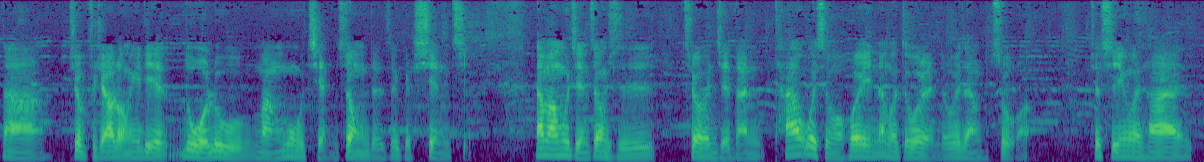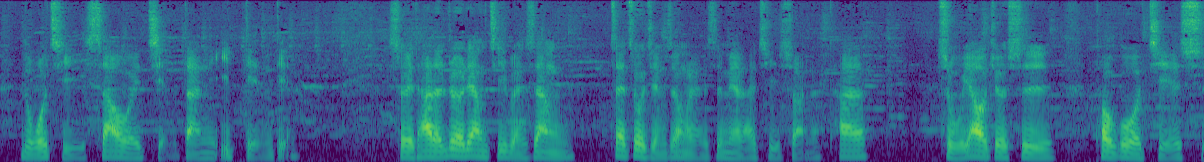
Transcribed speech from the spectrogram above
那就比较容易列落入盲目减重的这个陷阱。那盲目减重其实就很简单，他为什么会那么多人都会这样做啊？就是因为它逻辑稍微简单一点点，所以它的热量基本上在做减重的人是没有来计算的。它主要就是透过节食，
